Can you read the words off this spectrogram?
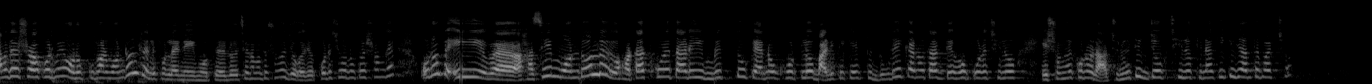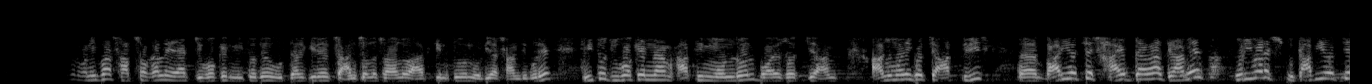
আমাদের সহকর্মী অনুপ কুমার মন্ডল টেলিফোন লাইনে এই মুহূর্তে রয়েছেন। আমাদের সঙ্গে যোগাযোগ করেছে অনুপের সঙ্গে। অনুপ, এই হাসিম মন্ডল হঠাৎ করে তার এই মৃত্যু কেন ঘটলো? বাড়ি থেকে একটু দূরে কেন তার দেহ পড়েছিল? এর সঙ্গে কোনো রাজনৈতিক যোগ ছিল কিনা? কি কি জানতে পারছ? রনিবার সাত সকালে এক যুবকের মৃতদেহ উদ্ধার ঘিরে চাঞ্চল্য ছড়ালো আজ কিন্তু নদিয়া শান্তিপুরে। মৃত যুবকের নাম হাসিম মন্ডল বয়স হচ্ছে আনুমানিক হচ্ছে আটত্রিশ। বাড়ি হচ্ছে সাহেবডাঙ্গা গ্রামে। পরিবারের দাবি হচ্ছে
